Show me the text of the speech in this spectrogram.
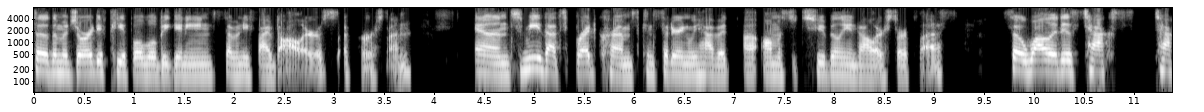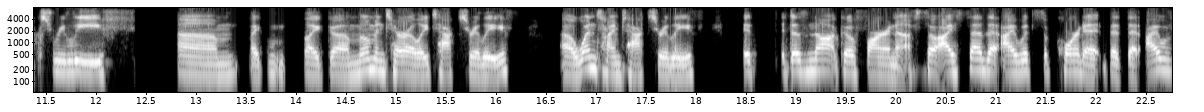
So the majority of people will be getting seventy-five dollars a person. And to me, that's breadcrumbs considering we have a, almost a $2 billion surplus. So while it is tax tax relief, um, like like uh, momentarily tax relief, uh, one-time tax relief, it does not go far enough. So I said that I would support it, but that I.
